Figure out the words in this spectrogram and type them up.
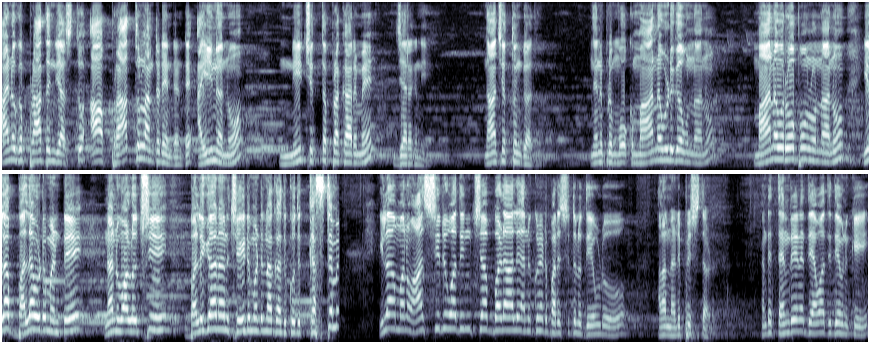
ఆయన ఒక ప్రార్థన చేస్తూ ఆ ప్రార్థనలు అంటాడు ఏంటంటే అయినను నీ చిత్త ప్రకారమే జరగని. నా చిత్తం కాదు. నేను ఇప్పుడు ఒక మానవుడిగా ఉన్నాను మానవ రూపంలో ఉన్నాను ఇలా బలవడం అంటే నన్ను వాళ్ళు వచ్చి బలిగా నన్ను చేయడం అంటే నాకు అది కొద్ది కష్టమే. ఇలా మనం ఆశీర్వదించబడాలి అనుకునే పరిస్థితులు దేవుడు అలా నడిపిస్తాడు. అంటే తండ్రి అయిన దేవాది దేవునికి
